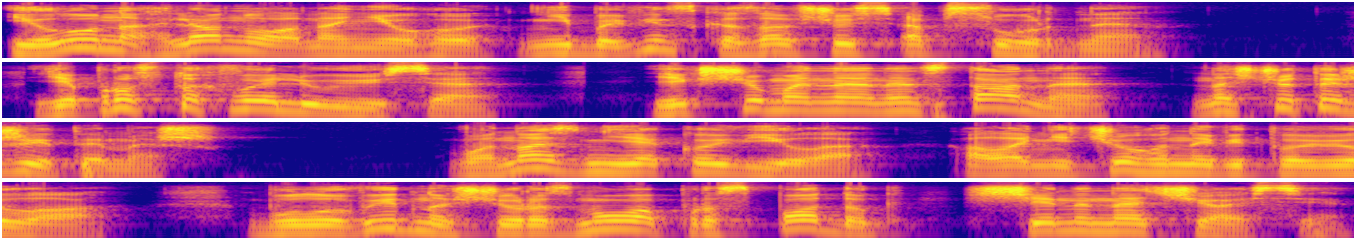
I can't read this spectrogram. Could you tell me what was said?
Ілона глянула на нього, ніби він сказав щось абсурдне. Я просто хвилююся. Якщо мене не стане, на що ти житимеш? Вона зніяковіла, але нічого не відповіла. Було видно, що розмова про спадок ще не на часі.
